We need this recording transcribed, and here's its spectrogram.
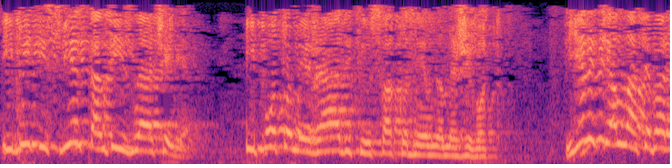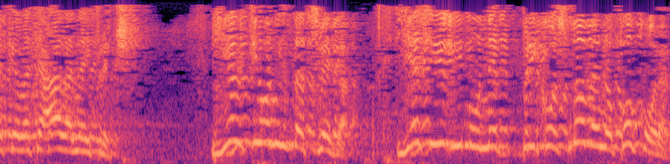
i biti svjestan tih značenja i potom je raditi u svakodnevnom životu. Je li ti Allah te bareke ve taala najpreći je li ti on iznad svega? Jesi li mu neprikosnoveno pokoran?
